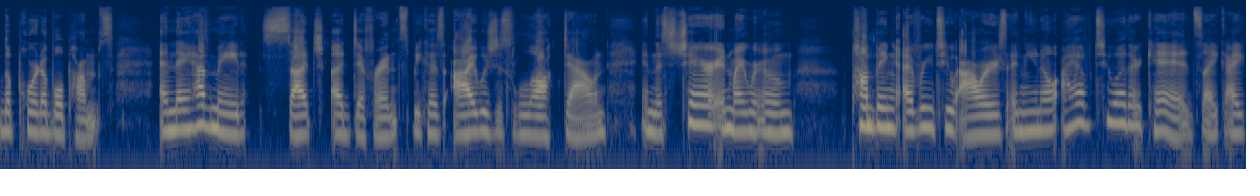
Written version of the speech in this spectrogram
the portable pumps, and they have made such a difference because I was just locked down in this chair in my room pumping every 2 hours and you know I have two other kids like I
